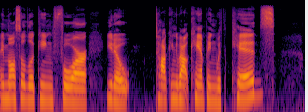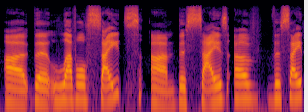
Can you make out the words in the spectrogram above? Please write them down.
I'm also looking for, you know, talking about camping with kids uh, the level sites, um, the size of the site,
